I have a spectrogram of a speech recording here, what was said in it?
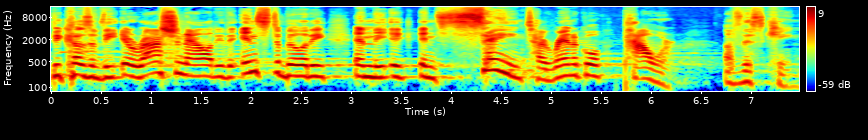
because of the irrationality, the instability, and the insane tyrannical power of this king.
